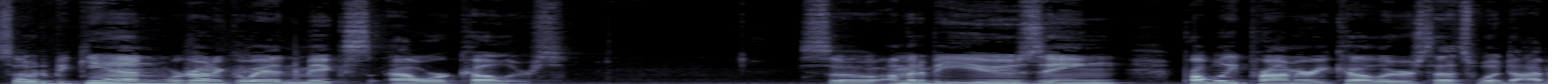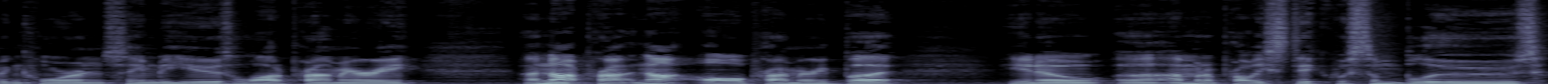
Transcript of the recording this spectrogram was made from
So to begin, we're going to go ahead and mix our colors. So I'm going to be using probably primary colors. That's what Diebenkorn seem to use, a lot of primary. Uh, not pri not all primary, but, you know, uh, I'm going to probably stick with some blues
